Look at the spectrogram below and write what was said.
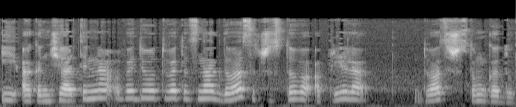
и окончательно войдет в этот знак 26 апреля 2026 году.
